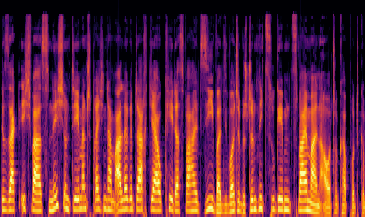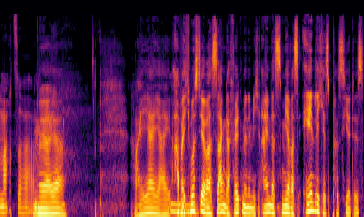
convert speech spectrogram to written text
gesagt, ich war es nicht und dementsprechend haben alle gedacht, ja, okay, das war halt sie, weil sie wollte bestimmt nicht zugeben, zweimal ein Auto kaputt gemacht zu haben. Ja, ja. Eieiei. Aber ich muss dir was sagen, da fällt mir nämlich ein, dass mir was ähnliches passiert ist,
